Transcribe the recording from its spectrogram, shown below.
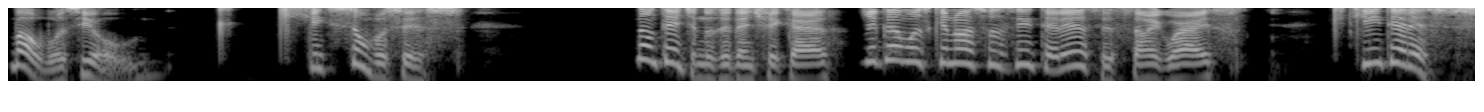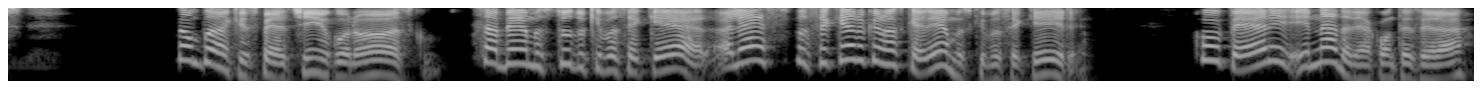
balbuciou. — Quem são vocês? Não tente nos identificar. Digamos que nossos interesses são iguais. Que, interesses? Não banque espertinho conosco. Sabemos tudo o que você quer. Aliás, você quer o que nós queremos que você queira. Coopere e nada lhe acontecerá.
